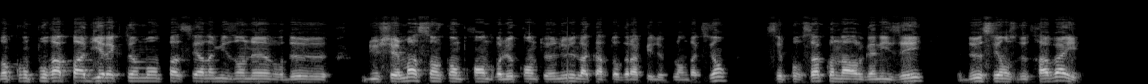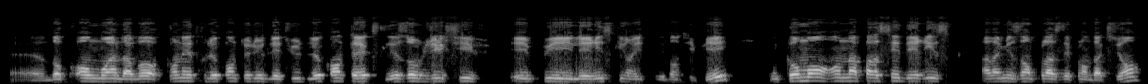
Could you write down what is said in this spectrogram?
donc on ne pourra pas directement passer à la mise en œuvre du schéma sans comprendre le contenu, la cartographie, le plan d'action. C'est pour ça qu'on a organisé deux séances de travail. Euh, donc, au moins d'abord, connaître le contenu de l'étude, le contexte, les objectifs et puis les risques qui ont été identifiés. Comment on a passé des risques à la mise en place des plans d'action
